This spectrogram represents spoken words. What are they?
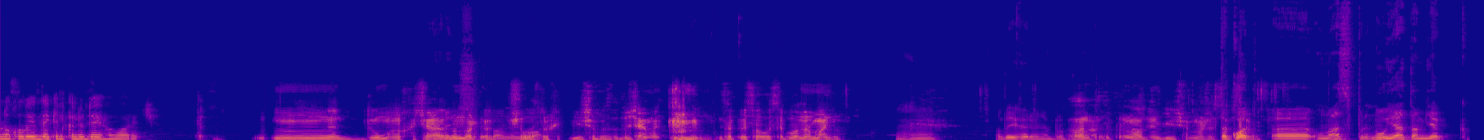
ну коли декілька людей говорять. Не думаю, хоча ну, може, що нас трохи більше, бо зазвичай ми записувалося було нормально. Угу. А де Ігорюня більше, може Так от, е, у нас, ну я там як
